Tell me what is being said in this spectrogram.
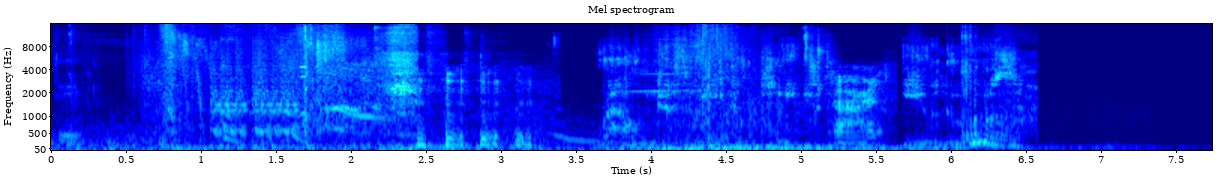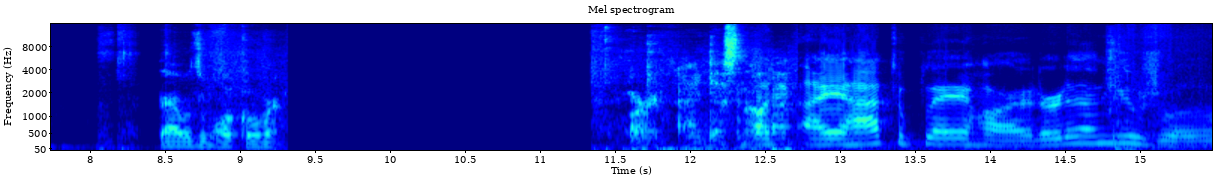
dick. Round three complete. Alright. You lose. That was a walkover. Or, I guess not. But I had to play harder than usual.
